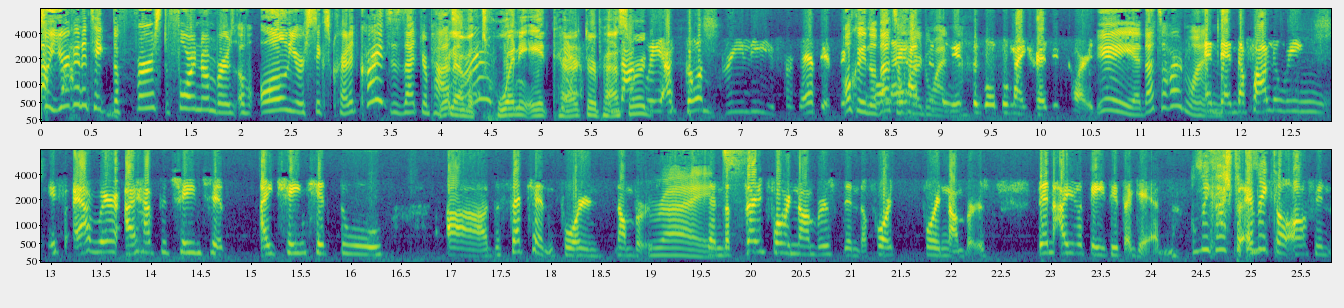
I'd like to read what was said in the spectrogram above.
so you're going to take the first four numbers of all your six credit cards? Is that your You're password? gonna have a 28 character password. That way, I don't really forget it. Okay, no, All that's I a have hard to one. do is to go to my credit card. Yeah, yeah, yeah, that's a hard one. And then the following, if ever I have to change it, I change it to uh, the second four numbers. Right. Then the third four numbers, then the fourth four numbers. Then I rotate it again. Oh my gosh, So but every like, so often,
